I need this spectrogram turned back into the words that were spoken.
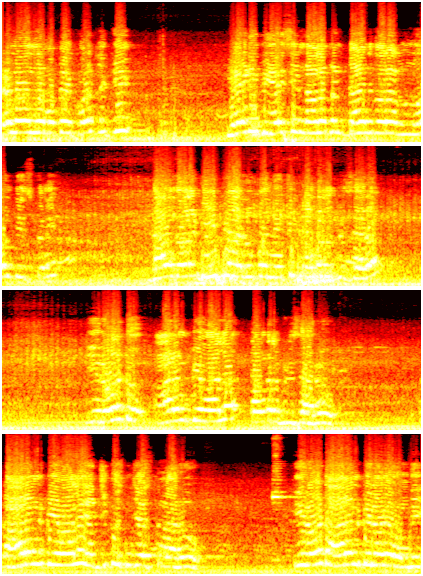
రెండు వందల ముప్పై కోట్లకి ఏడీపీ ఏషియన్ డెవలప్మెంట్ బ్యాంక్ ద్వారా లోన్ తీసుకుని దాని ద్వారా డిపిఆర్ రూపొందించి టెండర్లు పిలిచారు. ఈ రోడ్డు ఆర్ఎన్పి వాళ్ళు టెండర్లు పిలిచారు. ఇప్పుడు ఆర్ఎన్పి వాళ్ళు ఎగ్జిక్యూషన్ చేస్తున్నారు. ఈ రోడ్డు ఆర్ఎన్పిలోనే ఉంది.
